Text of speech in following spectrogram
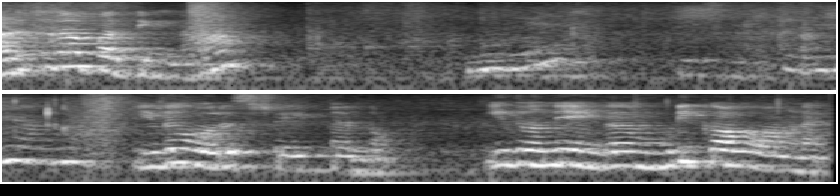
அடுத்ததாக பார்த்தீங்கன்னா இது ஒரு ஸ்ட்ரைட்னர் தான். இது வந்து எங்க முடிக்காக வாங்கினேன்.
